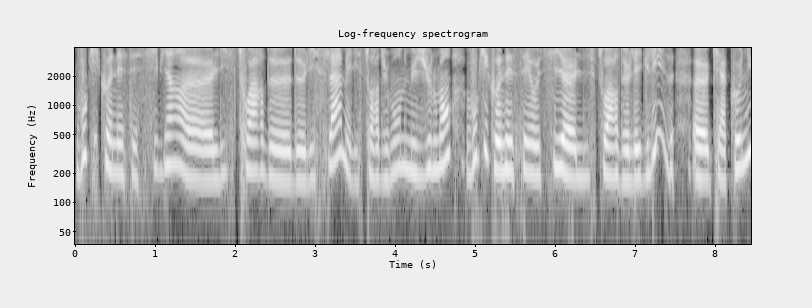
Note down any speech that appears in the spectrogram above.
Vous qui connaissez si bien euh, l'histoire de, l'islam et l'histoire du monde musulman, vous qui connaissez aussi euh, l'histoire de l'Église qui a connu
